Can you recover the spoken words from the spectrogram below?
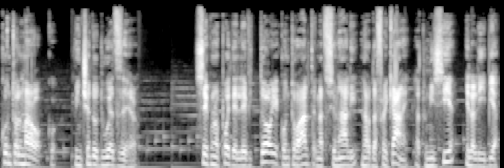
contro il Marocco, vincendo 2-0. Seguono poi delle vittorie contro altre nazionali nordafricane, la Tunisia e la Libia,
